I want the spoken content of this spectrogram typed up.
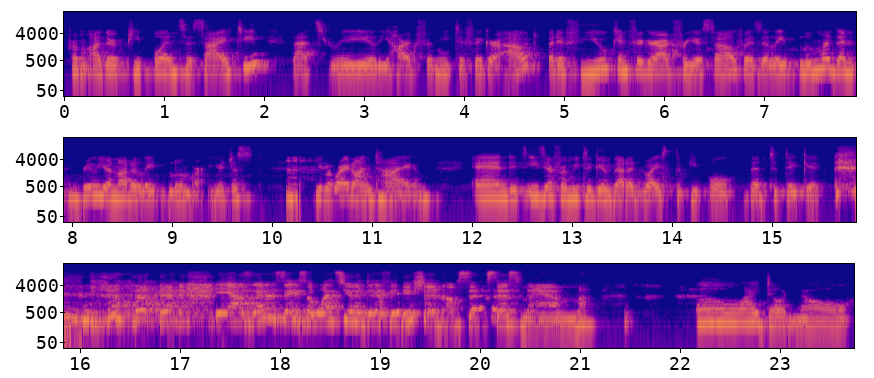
from other people in society, that's really hard for me to figure out. But if you can figure out for yourself as a late bloomer, then really you're not a late bloomer. You're just mm-hmm. you're right on time. And it's easier for me to give that advice to people than to take it. yeah, I was gonna say, so what's your definition of success, ma'am? Oh, I don't know.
